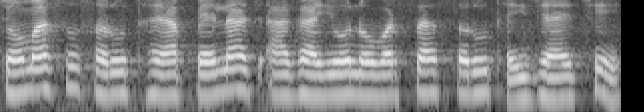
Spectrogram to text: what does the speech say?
ચોમાસું શરૂ થયા પહેલાં જ આગાહીઓનો વરસાદ શરૂ થઈ જાય છે.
